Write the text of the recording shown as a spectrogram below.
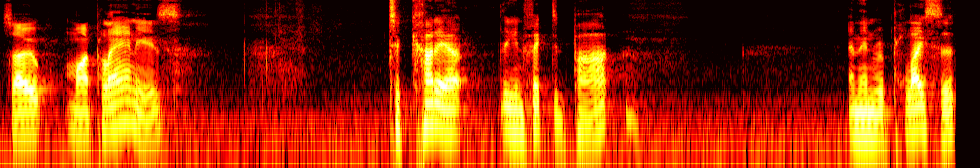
So my plan is to cut out the infected part and then replace it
